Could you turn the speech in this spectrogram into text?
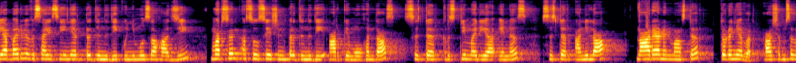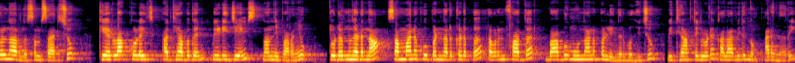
വ്യാപാരി വ്യവസായി സീനിയർ പ്രതിനിധി കുഞ്ഞിമൂസ ഹാജി മർച്ചന്റ് അസോസിയേഷൻ പ്രതിനിധി R K Mohandas sister Christy Maria N S sister Anila Narayanan master തുടങ്ങിയവർ ആശംസകൾ നേർന്ന് സംസാരിച്ചു. കേരള കോളേജ് അധ്യാപകൻ പി ഡി ജെയിംസ് നന്ദി പറഞ്ഞു. തുടർന്ന് നടന്ന സമ്മാന കൂപ്പൺ നറുക്കെടുപ്പ് റവറൻ ഫാദർ ബാബു മൂന്നാനപ്പള്ളി നിർവഹിച്ചു. വിദ്യാർത്ഥികളുടെ കലാവിരുന്നും അരങ്ങേറി.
